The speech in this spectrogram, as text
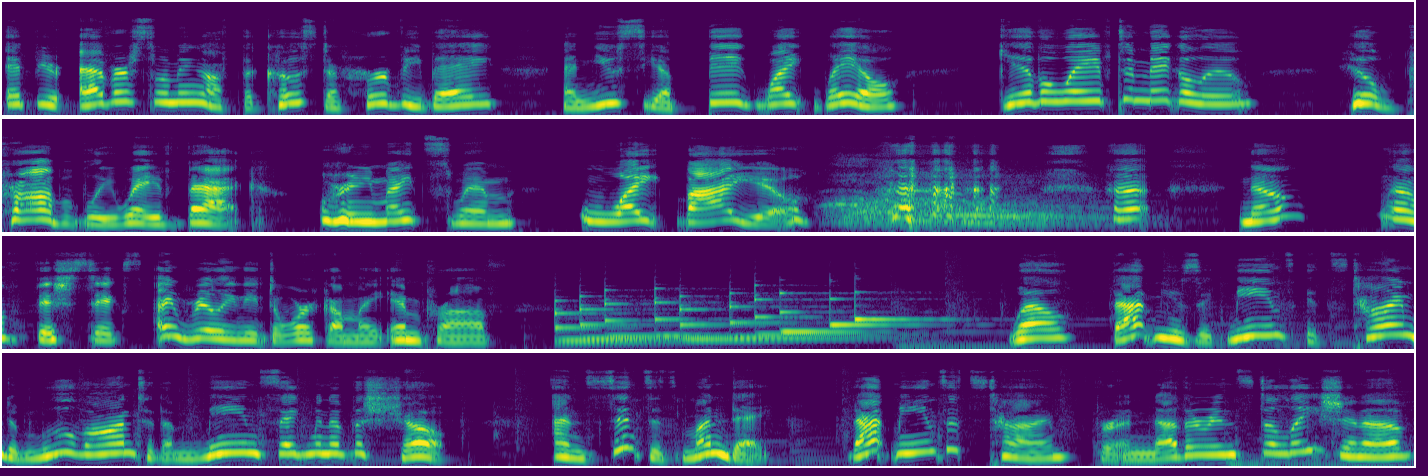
if you're ever swimming off the coast of Hervey Bay and you see a big white whale, give a wave to Migaloo. He'll probably wave back, or he might swim white by you. no? No, fish sticks. I really need to work on my improv. Well, that music means it's time to move on to the main segment of the show. And since it's Monday, that means it's time for another installation of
